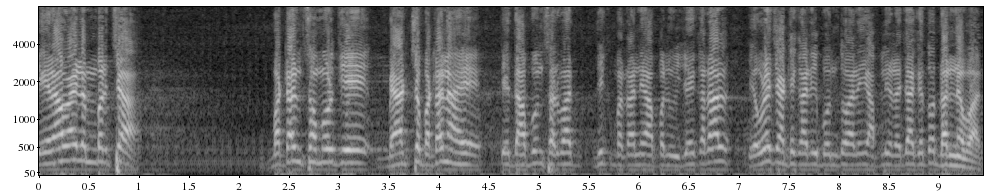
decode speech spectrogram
तेराव्या नंबरच्या बटन समोर जे बॅटचं बटन आहे ते दाबून सर्वाधिक मताने आपण विजय कराल. एवढ्याच या ठिकाणी बोलतो आणि आपली रजा घेतो. धन्यवाद.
